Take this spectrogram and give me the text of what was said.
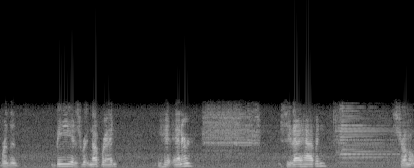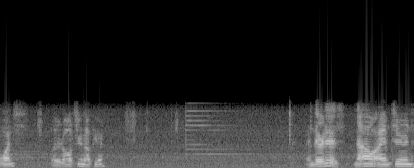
where the B is written up red. You hit enter. You see that happen? Strum it once. Let it all tune up here. And there it is. Now I am tuned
